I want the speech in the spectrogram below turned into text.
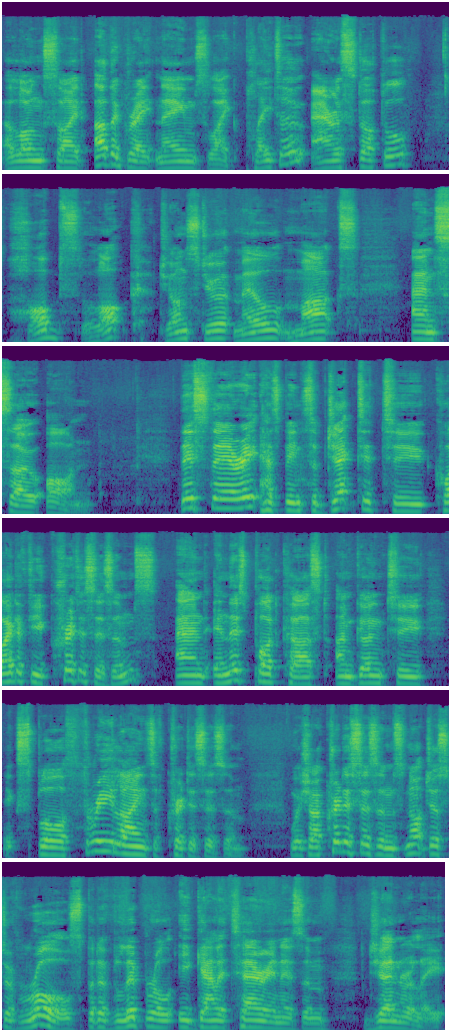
alongside other great names like Plato, Aristotle, Hobbes, Locke, John Stuart Mill, Marx, and so on. This theory has been subjected to quite a few criticisms, and in this podcast, I'm going to explore three lines of criticism, which are criticisms not just of Rawls, but of liberal egalitarianism generally.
